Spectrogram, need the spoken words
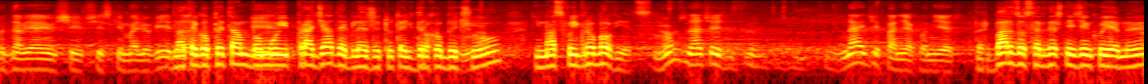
odnawiają się wszystkie malowidła. Dlatego pytam, bo I- mój pradziadek leży tutaj w Drohobyczu i ma swój grobowiec. No, znaczy, znajdzie pan jak on jest. Super. Bardzo serdecznie dziękujemy.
